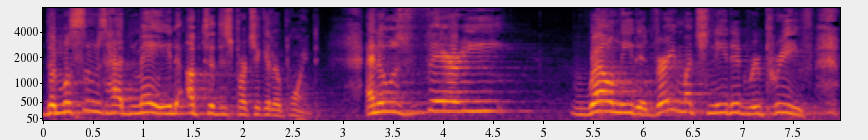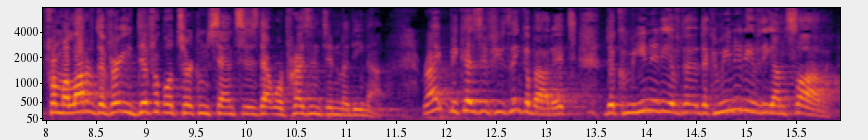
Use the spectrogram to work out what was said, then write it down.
the Muslims had made up to this particular point. And it was very well needed, very much needed reprieve from a lot of the very difficult circumstances that were present in Medina. Right? Because if you think about it, the community of the, the community of the Ansar,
